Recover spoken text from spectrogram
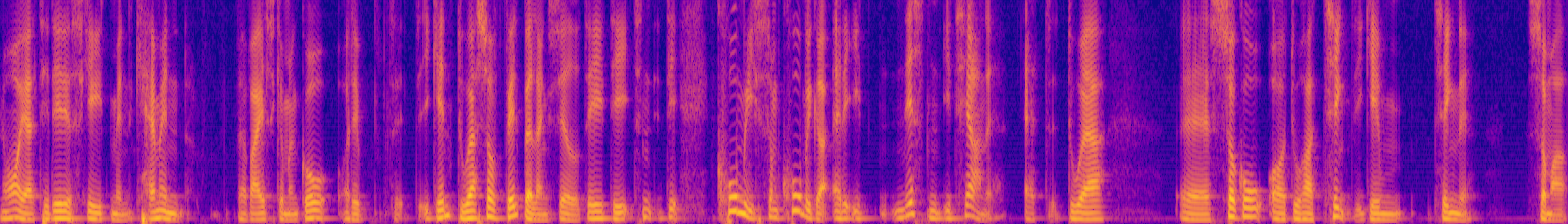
Nå ja, det er det, der er sket, men kan man, hvad vej skal man gå? Og det, det igen, du er så velbalanceret. Det, det, sådan, det, komisk, som komiker er det i, næsten irriterende, at du er øh, så god, og du har tænkt igennem tingene så meget.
